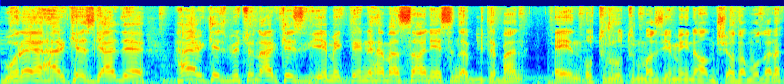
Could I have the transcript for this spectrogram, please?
buraya herkes geldi. Herkes bütün herkes yemeklerini hemen saniyesinde. Bir de ben en oturur oturmaz yemeğini almış adam olarak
